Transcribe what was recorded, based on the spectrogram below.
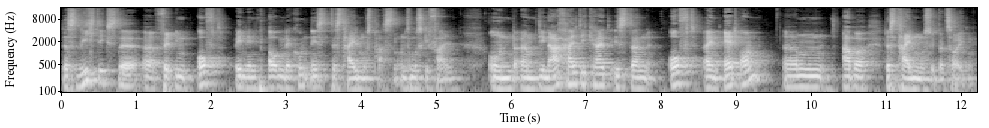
das Wichtigste äh, für ihn oft in den Augen der Kunden ist, das Teil muss passen und es muss gefallen. Und ähm, die Nachhaltigkeit ist dann oft ein Add-on, ähm, aber das Teilen muss überzeugen.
